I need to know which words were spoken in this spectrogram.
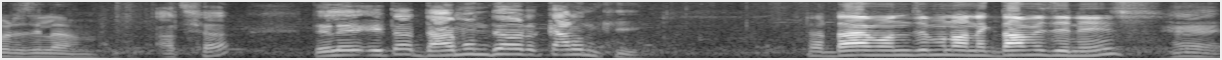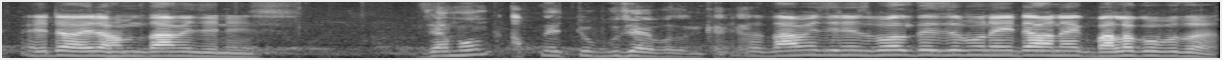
করেছিলাম। আচ্ছা তাহলে এটা ডায়মন্ড দেওয়ার কারণ কি? ডায়মন্ড যেমন অনেক দামি জিনিস হ্যাঁ। এটা এরকম দামি জিনিস। যেমন আপনি একটু বুঝাই বলেন কাকা। দামি জিনিস বলতে যেমন এটা অনেক ভালো কবুতর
